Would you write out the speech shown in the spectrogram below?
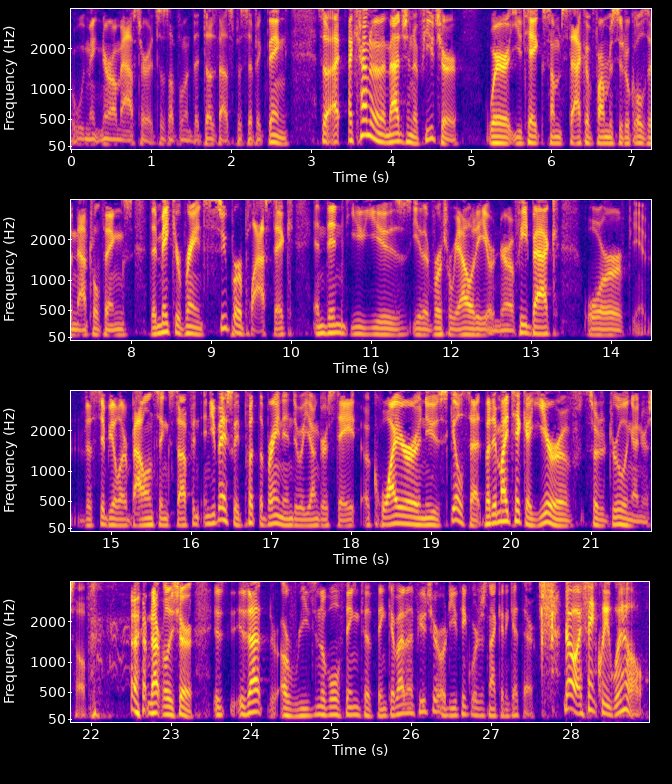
we make Neuromaster. It's a supplement that does that specific thing. So I, I kind of imagine a future where you take some stack of pharmaceuticals and natural things that make your brain super plastic, and then you use either virtual reality or neurofeedback or you know, vestibular balancing stuff, and, and, you basically put the brain into a younger state, acquire a new skill set. But it might take a year of sort of drooling on yourself. I'm not really sure. Is is that a reasonable thing to think about in the future, or do you think we're just not going to get there? No, I think we will.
